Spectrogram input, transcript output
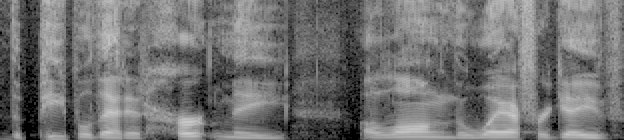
the people that had hurt me along the way. I forgave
